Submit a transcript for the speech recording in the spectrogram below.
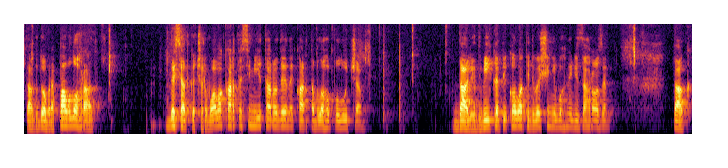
Так, добре, Павлоград. Десятка червова карта сім'ї та родини, карта благополуччя. Далі двійка пікова, підвищені вогневі загрози. Так,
